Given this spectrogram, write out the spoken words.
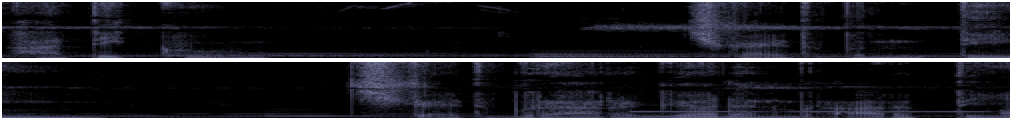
hatiku, jika itu penting, jika itu berharga dan berarti,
